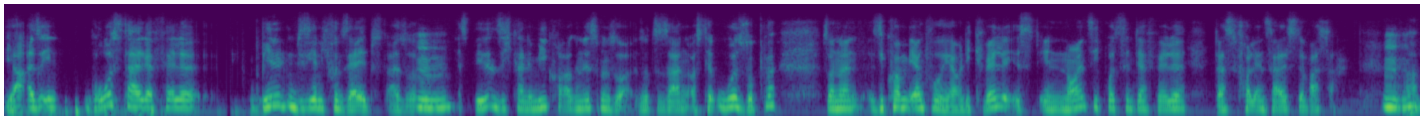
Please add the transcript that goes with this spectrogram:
Ja, also in Großteil der Fälle bilden die sich ja nicht von selbst. Also mhm. es bilden sich keine Mikroorganismen so, sozusagen aus der Ursuppe, sondern sie kommen irgendwo her. Und die Quelle ist in 90 Prozent der Fälle das voll entsalzte Wasser. Mhm. Ja,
